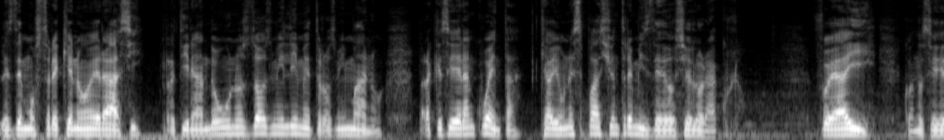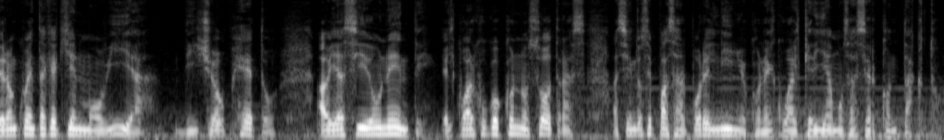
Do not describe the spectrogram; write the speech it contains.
les demostré que no era así, retirando unos dos milímetros mi mano para que se dieran cuenta que había un espacio entre mis dedos y el oráculo. Fue ahí cuando se dieron cuenta que quien movía dicho objeto había sido un ente, el cual jugó con nosotras, haciéndose pasar por el niño con el cual queríamos hacer contacto.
